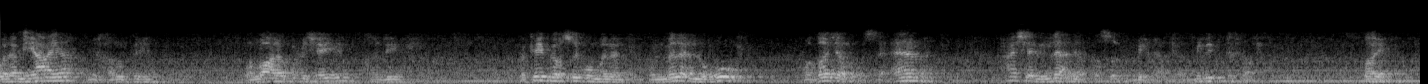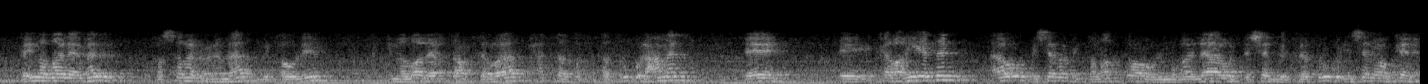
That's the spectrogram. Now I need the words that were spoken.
ولم يعي بخلقه والله على كل شيء قدير. فكيف يصيبه ملل؟ والملل نبوه وضجر وسآمة حاشا لله أن يتصف بها بالاتفاق طيب. فإن الله لا يمل. فسر العلماء بقولهم إن الله لا يقطع الثواب حتى تترك العمل إيه؟ إيه؟ كراهية أو بسبب التنطع والمغالاة والتشدد. فيترك الإنسان وكانه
